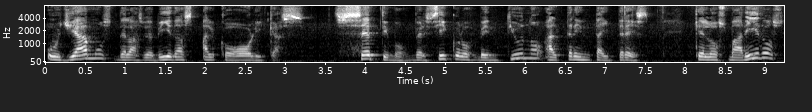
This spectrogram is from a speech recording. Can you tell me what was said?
huyamos de las bebidas alcohólicas. Séptimo, versículos 21 al 33. Que los maridos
